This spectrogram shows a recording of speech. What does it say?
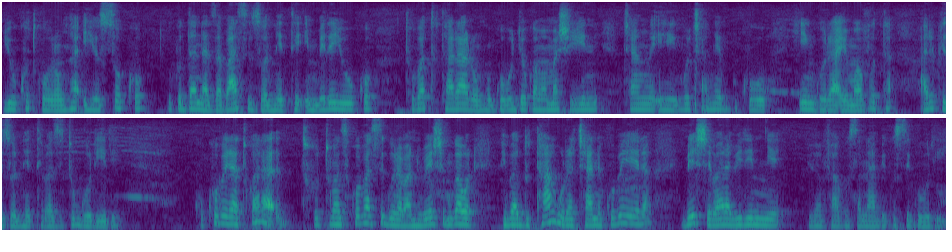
yuko tworonka iyo soko yo kudandaza basi izo ntete imbere yuko tuba tutararonka ubwo buryo bw'amamashini cyangwa ihingo cyangwa bwo guhingura ayo mavuta ariko izo ntete bazitugurire kuko bera tumaze kuba basigura abantu benshi mbwabo ntibadutahura cyane kubera benshi barabirimye biba mfa gusa nabigusiguriye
